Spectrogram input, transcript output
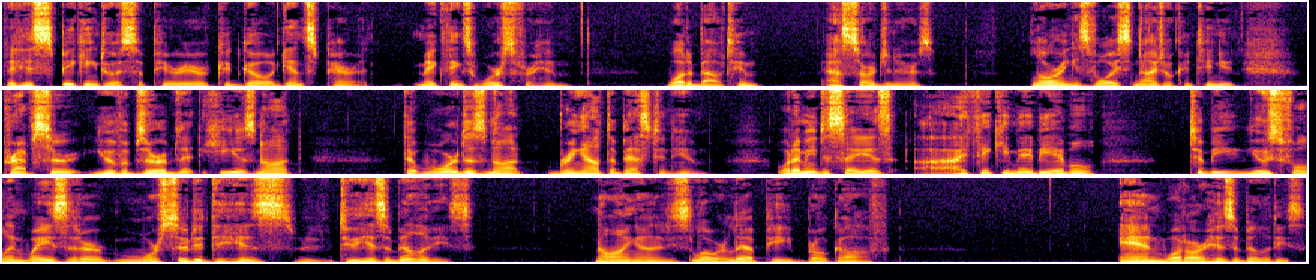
that his speaking to a superior could go against Parrott, make things worse for him. What about him? asked Sergeant Ayres. Lowering his voice, Nigel continued, Perhaps, sir, you have observed that he is not, that war does not bring out the best in him. What I mean to say is, I think he may be able to be useful in ways that are more suited to his, to his abilities. Gnawing on his lower lip, he broke off. And what are his abilities?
